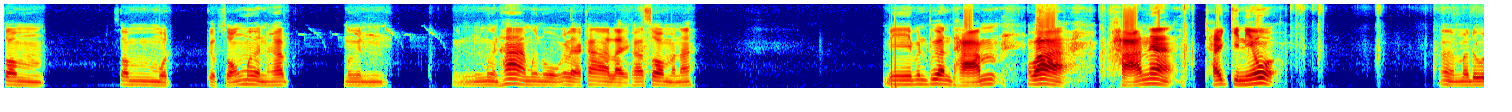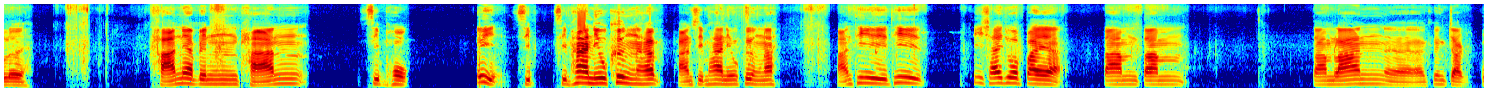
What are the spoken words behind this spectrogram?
ซ่อมซ่อมหมดเกือบสองหมื่นครับหมื่นหมื่นหมื่นห้าหมื่นหกก็แหละค่าอะไรค่าซ่อมอะนะมีเพื่อนๆถามว่าผานเนี่ย ใช้กี่นิ้วเออมาดูเลย ผานเนี่ยเป็นผานสิบหกเอ้ยสิบ สิบห้านิ้วครึ่งนะครับ ฐานสิบห้านิ้วครึ่งนะฐานที่ที่ที่ใช้ทั่วไปอะตามตามตามร้านเอ่อเครื่องจักรก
